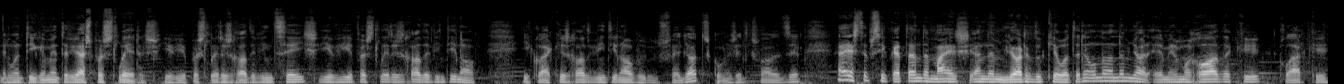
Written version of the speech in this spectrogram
no antigamente havia as pasteleiras, e havia pasteleiras de roda 26 e havia pasteleiras de roda 29. E claro que as roda 29, os velhotes, como a gente costumava dizer, ah, esta bicicleta anda mais, anda melhor do que a outra. Não, não anda melhor, é a mesma roda que, claro que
